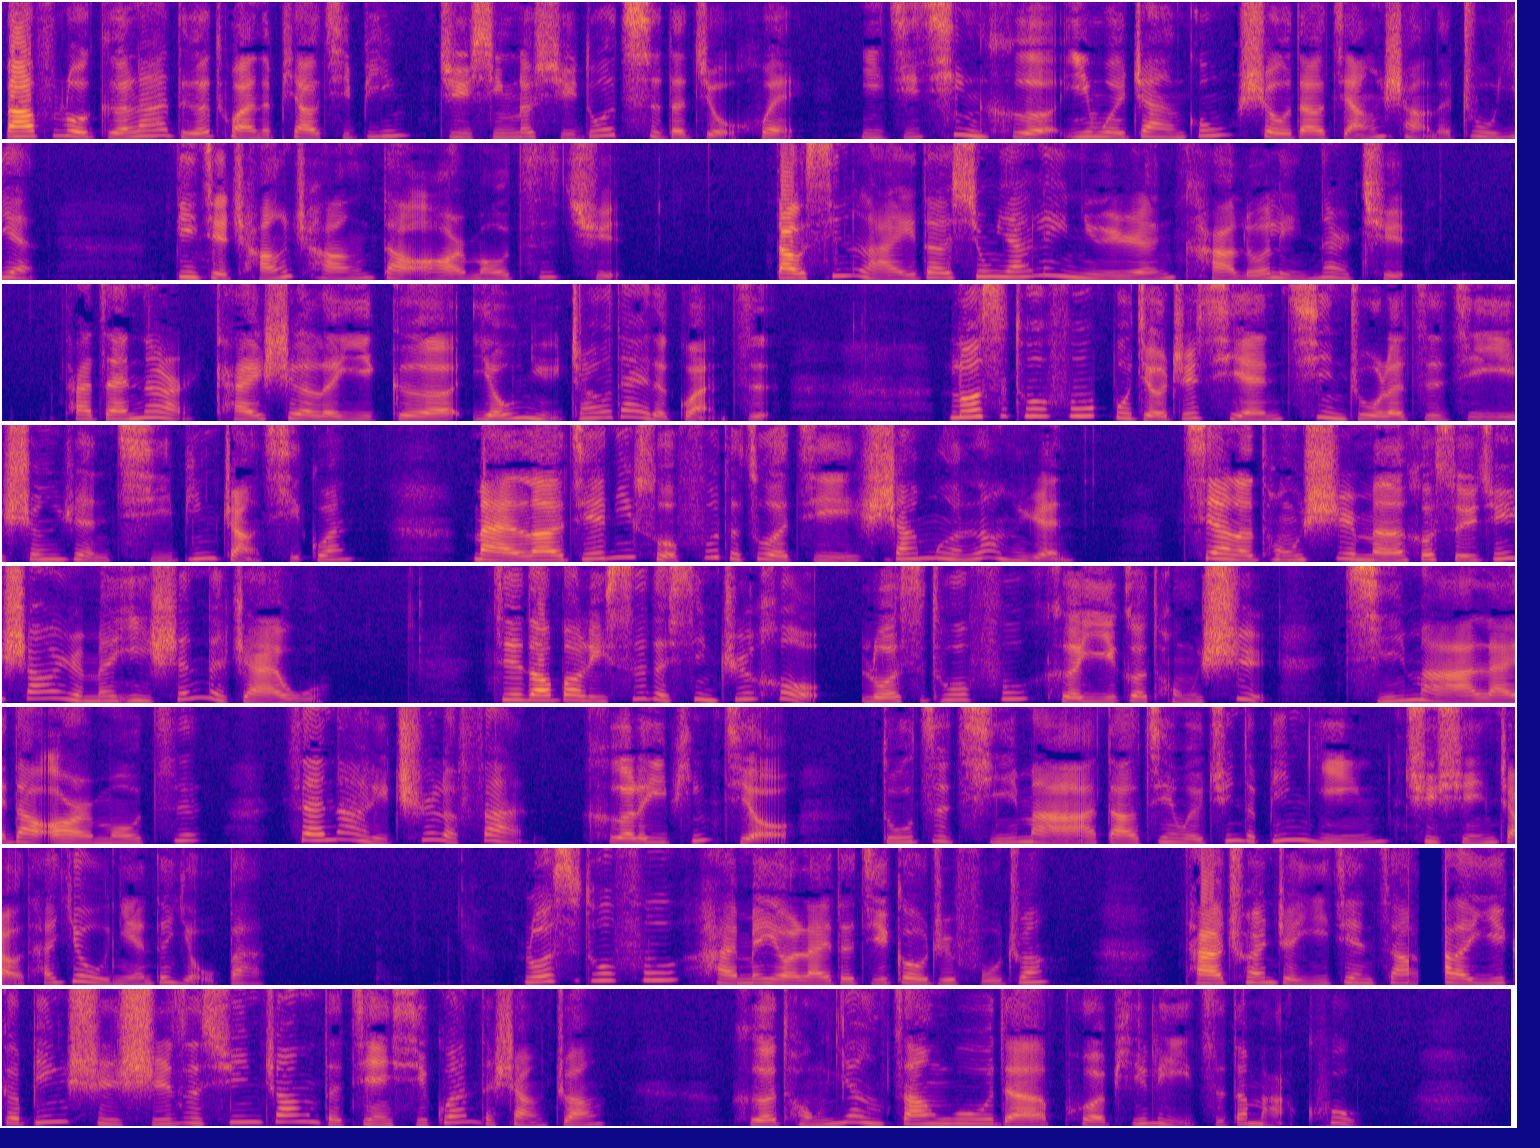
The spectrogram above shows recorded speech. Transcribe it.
巴夫洛格拉德团的骠骑兵举行了许多次的酒会，以及庆贺因为战功受到奖赏的祝宴，并且常常到奥尔谋兹去，到新来的匈牙利女人卡罗琳那儿去。他在那儿开设了一个有女招待的馆子。罗斯托夫不久之前庆祝了自己升任骑兵长旗官，买了杰尼索夫的坐骑沙漠浪人，欠了同事们和随军商人们一身的债务。接到鲍里斯的信之后，罗斯托夫和一个同事骑马来到奥尔谋兹，在那里吃了饭，喝了一瓶酒，独自骑马到禁卫军的兵营去寻找他幼年的友伴。罗斯托夫还没有来得及购置服装，他穿着一件脏了一个兵士十字勋章的见习官的上装，和同样脏污的破皮里子的马裤，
